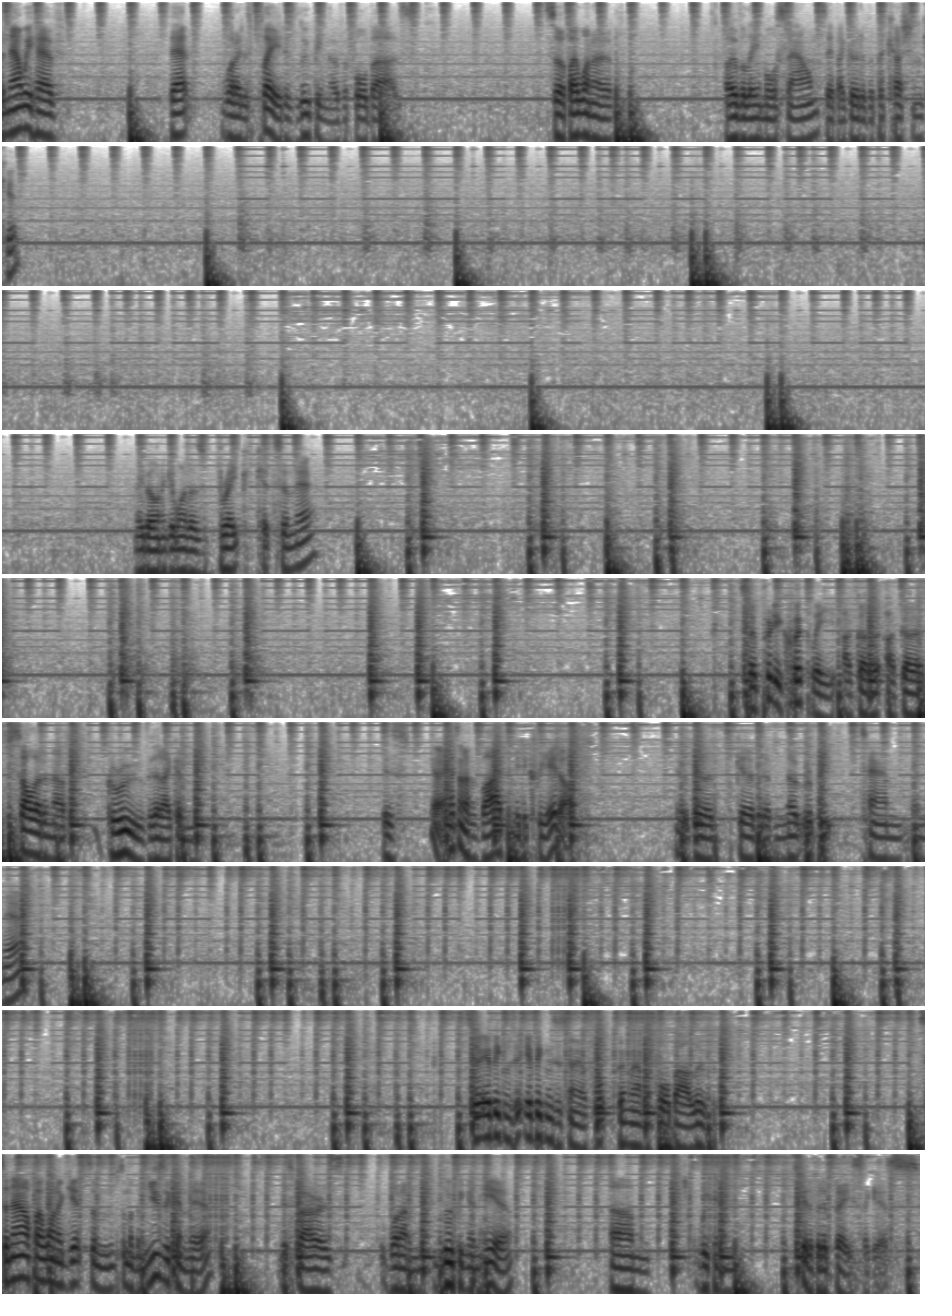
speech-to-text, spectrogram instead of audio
So now we have that, what I just played is looping over four bars. So if I want to overlay more sounds, say if I go to the percussion kit, Maybe I want to get one of those break kits in there. So pretty quickly, I've got a, I've got a solid enough groove that I can is you know it has enough vibe for me to create off. Get a bit of, get a bit of note repeat tam in there. So everything's, everything's just going, going around the four bar loop. So now if I want to get some, some of the music in there, as far as what I'm looping in here, um, we can get a bit of bass, I guess.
